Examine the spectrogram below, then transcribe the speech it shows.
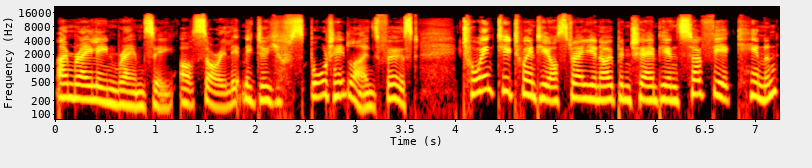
I'm Raylene Ramsey. Oh, sorry, let me do your sport headlines first. 2020 Australian Open champion Sofia Kenin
